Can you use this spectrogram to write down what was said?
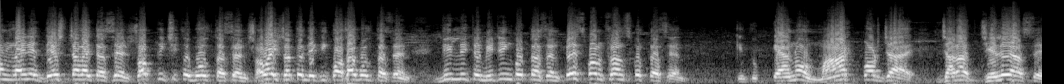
অনলাইনে দেশ চালাইতেছেন, সবকিছু তো বলতেছেন, সবাই সাথে দেখি কথা বলতেছেন, দিল্লিতে মিটিং করতেছেন প্রেস কনফারেন্স করতেছেন। কিন্তু কেন মাঠ পর্যায়ে যারা জেলে আছে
